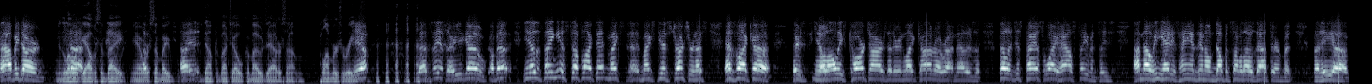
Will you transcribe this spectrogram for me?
I'll be darned. in Lower Uh, Galveston Bay, you know, where somebody uh, dumped a bunch of old commodes out or something. Plumber's Reef. Yep. That's it. There you go. I bet you know the thing is stuff like that makes uh, makes good structure, and that's that's like uh, there's you know all these car tires that are in Lake Conroe right now. There's a fella that just passed away, Hal Stevens. He's I know he had his hands in on dumping some of those out there, but but he uh, as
